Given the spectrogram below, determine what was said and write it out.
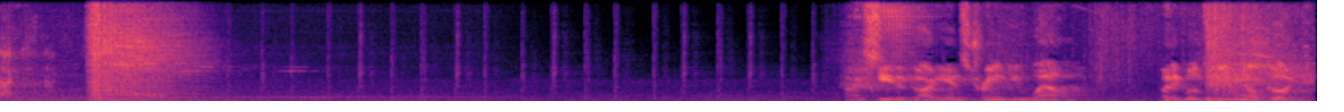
night. I see the Guardians trained you well, but it will do you no good.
